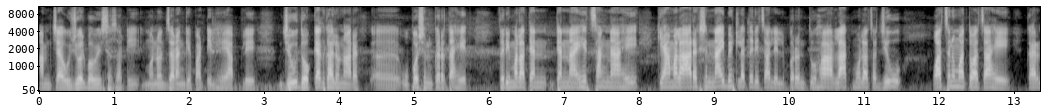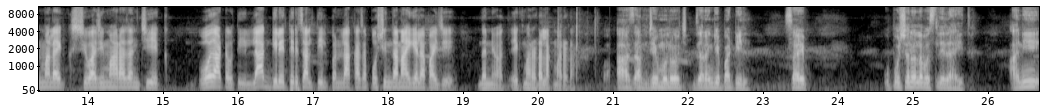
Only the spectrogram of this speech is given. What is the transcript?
आमच्या उज्ज्वल भविष्यासाठी मनोज जरांगे पाटील हे आपले जीव धोक्यात घालून आरक उपोषण करत आहेत. तरी मला त्यां त्यांना हेच सांगणं आहे की आम्हाला आरक्षण नाही भेटलं तरी चालेल परंतु हा लाख मुलाचा जीव वाचणं महत्त्वाचं आहे. कारण मला एक शिवाजी महाराजांची एक वळ आठवती. लाख गेले तरी चालतील पण लाखाचा पोशिंदा नाही गेला पाहिजे. धन्यवाद. एक मराठा लाख मराठा. आज आमचे मनोज जरांगे पाटील साहेब उपोषणाला बसलेले आहेत. आणि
